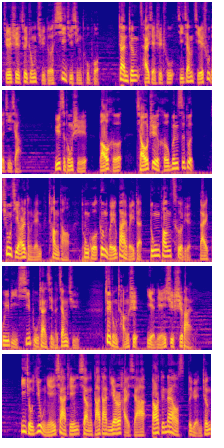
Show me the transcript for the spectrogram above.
爵士最终取得戏剧性突破，战争才显示出即将结束的迹象。与此同时，劳合、乔治和温斯顿·丘吉尔等人倡导通过更为外围的东方策略来规避西部战线的僵局，这种尝试也连续失败了。一九一五年夏天向达达尼尔海峡 （Dardanelles） 的远征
